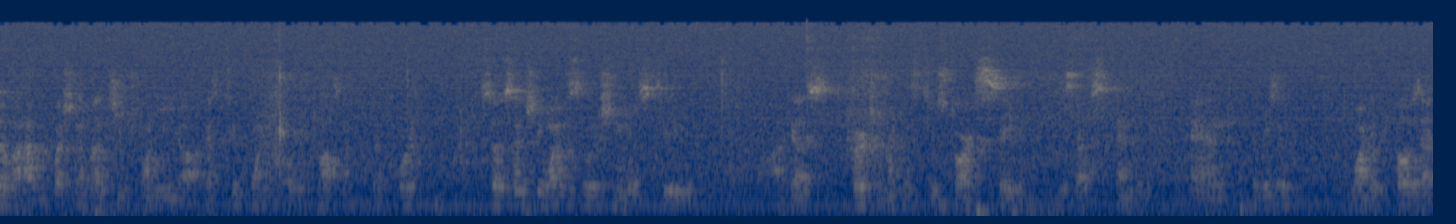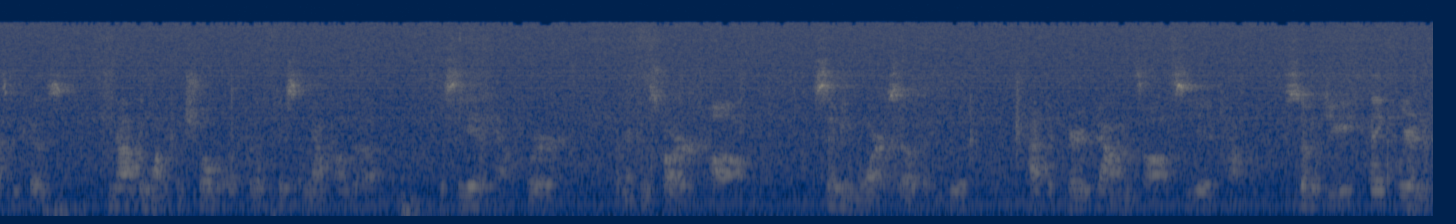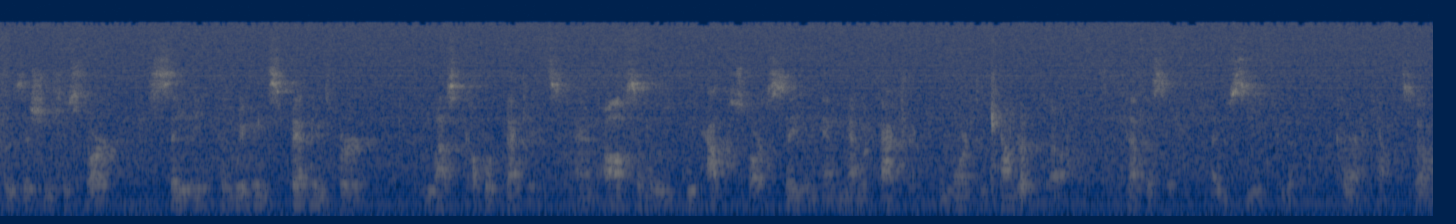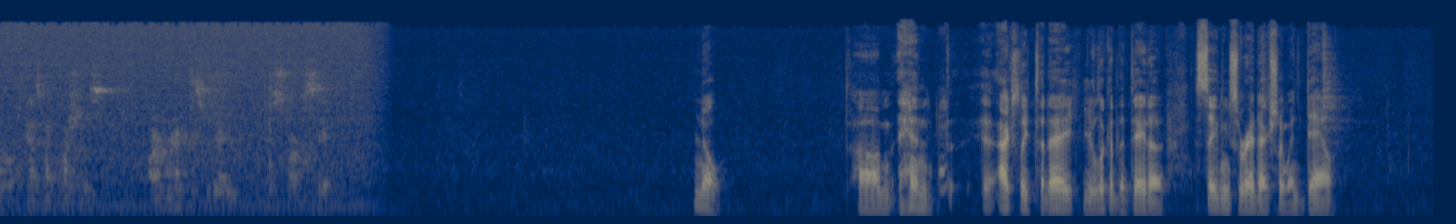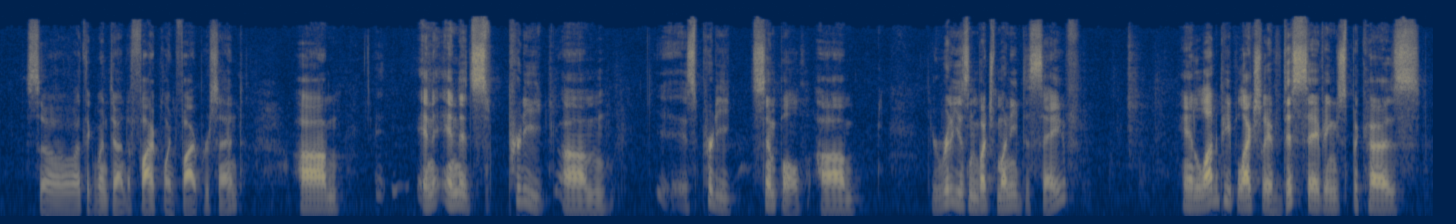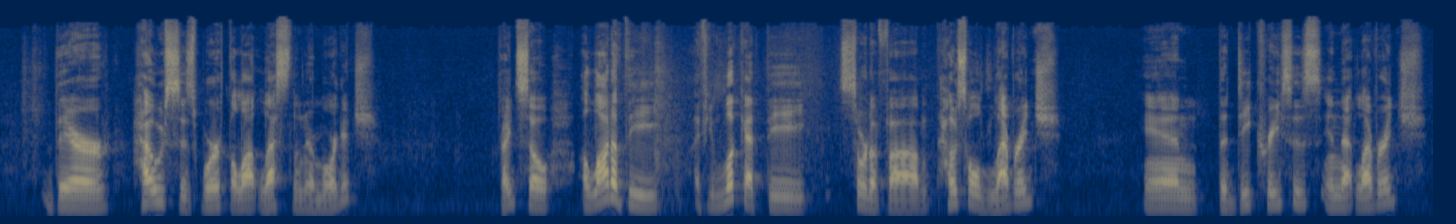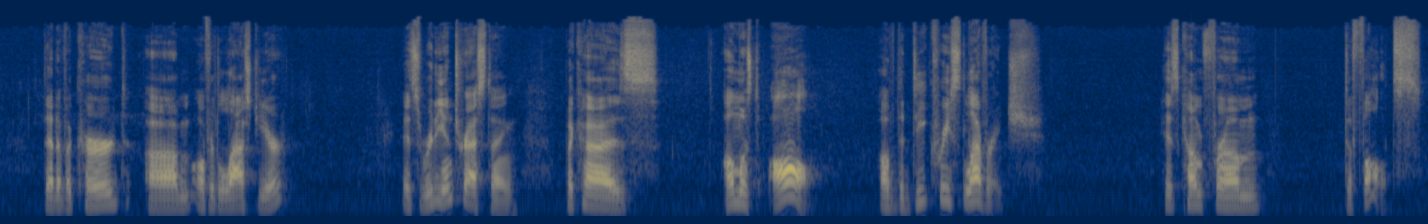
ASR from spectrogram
So I have a question about G20, uh, I guess 2.0 Plaza report. So essentially, one of the solutions was to, I guess, encourage Americans to start saving instead of spending. And the reason why they propose that is because now they want to control or put a fixed amount on the, the CA account, where Americans start uh, saving more so that you would have a very balanced uh, CA account. So do you think we're in a position to start saving? Because we've been spending for the last couple of decades, and all of a sudden we, we have to start saving and manufacturing in order to counter the deficit that you see in the current account. So I guess my question is, are Americans ready to start saving? No. Um, and actually today, you look at the data, savings rate actually went down. So I think it went down to 5.5%. Um, and, and it's pretty, um, it's pretty simple. Um, there really isn't much money to save. And a lot of people actually have this savings because their house is worth a lot less than their mortgage. Right? So a lot of the, if you look at the sort of um, household leverage and the decreases in that leverage, that have occurred um, over the last year. It's really interesting because almost all of the decreased leverage has come from defaults.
